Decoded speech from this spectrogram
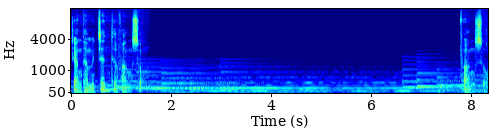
让他们真的放松。放松，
